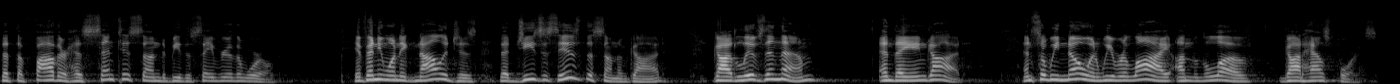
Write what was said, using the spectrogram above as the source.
that the Father has sent his Son to be the Savior of the world. If anyone acknowledges that Jesus is the Son of God, God lives in them and they in God. And so we know and we rely on the love God has for us.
